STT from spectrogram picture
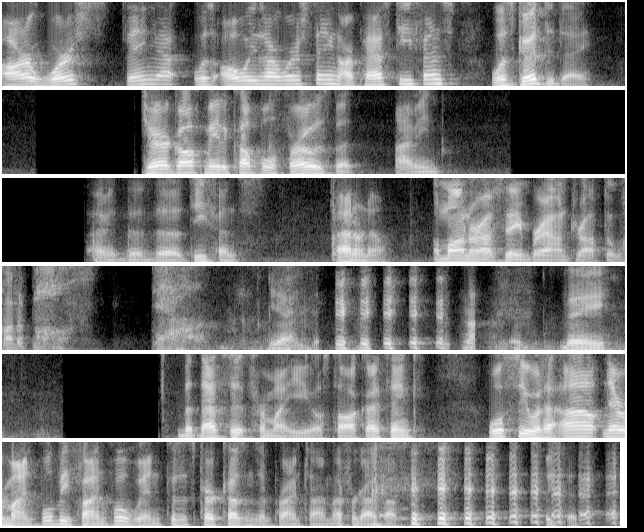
our worst thing that was always our worst thing, our pass defense, was good today. Jared Goff made a couple of throws, but I mean, I mean the the defense. I don't know. Amon-Ra St. Brown dropped a lot of balls. Yeah, yeah. Not. They. But that's it for my Eagles talk. I think we'll see what. Ha- oh, never mind. We'll be fine. We'll win because it's Kirk Cousins in prime time. I forgot about that.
